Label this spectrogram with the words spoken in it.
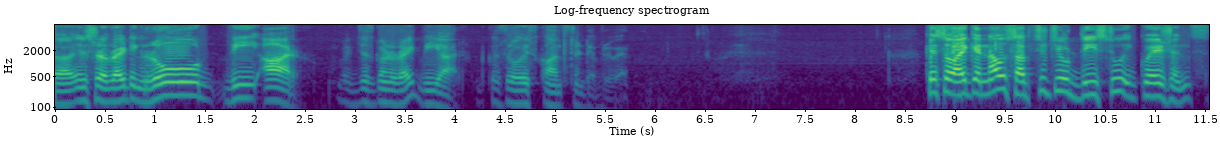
uh, instead of writing rho v r we are just going to write V r because rho is constant everywhere. Okay, so, I can now substitute these two equations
